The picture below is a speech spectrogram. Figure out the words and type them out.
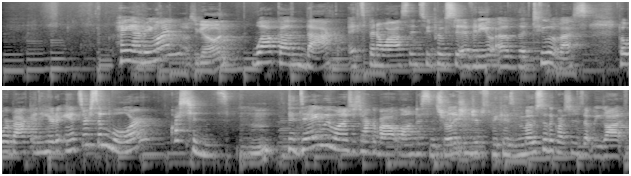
Hey everyone, How's it going? welcome back. It's been a while since we posted a video of the two of us, but we're back and here to answer some more questions. Mm-hmm. Today we wanted to talk about long distance relationships because most of the questions that we got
